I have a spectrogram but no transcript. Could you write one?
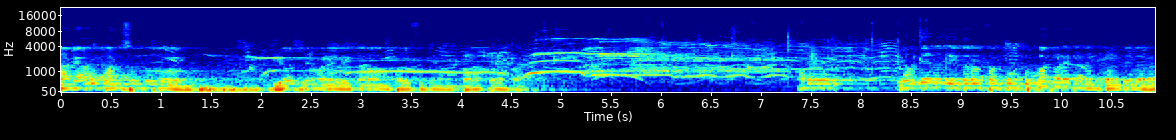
ನಾವ್ಯಾರು ಕನಸಲ್ಲೂ ಯೋಚನೆ ಮಾಡಿಲ್ಲ. ಈ ತರ ಒಂದು ಪರಿಸ್ಥಿತಿ ನಮ್ಗೆ ಬರುತ್ತೆ ಅಂತ. ಆದ್ರೆ ಒಂದೇನಂದ್ರೆ ಈ ಥರ ಫಂಕ್ಷನ್ ತುಂಬ ಕಡೆ ನನ್ನ ಕರೆದಿದ್ದಾರೆ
